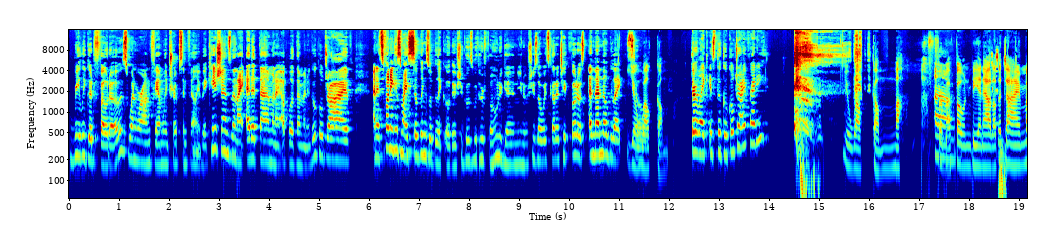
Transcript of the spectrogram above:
really good photos when we're on family trips and family vacations. Then I edit them and I upload them in a Google Drive. And it's funny because my siblings will be like, oh, there she goes with her phone again. You know, she's always got to take photos. And then they'll be like, You're so, welcome. They're like, is the Google Drive ready? You're welcome for um, my phone being out all the time.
